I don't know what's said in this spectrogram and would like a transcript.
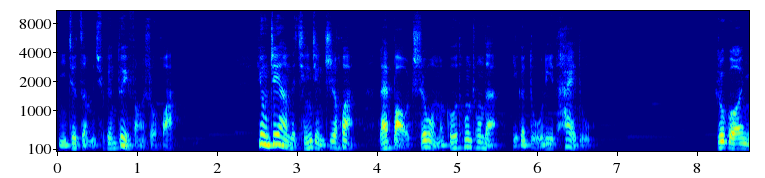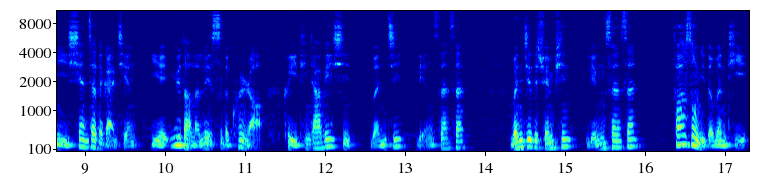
你就怎么去跟对方说话，用这样的情景置换。来保持我们沟通中的一个独立态度。如果你现在的感情也遇到了类似的困扰，可以添加微信文姬零三三，文姬的全拼零三三，发送你的问题，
